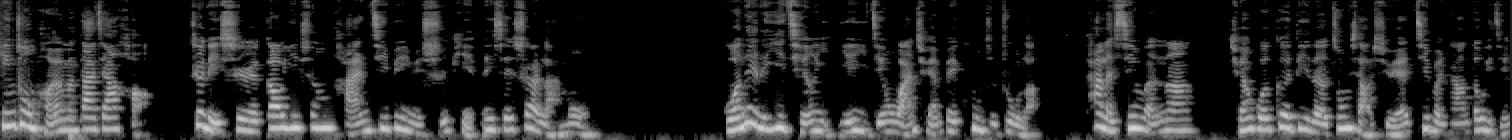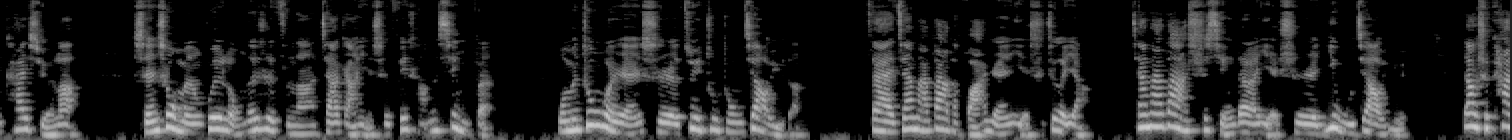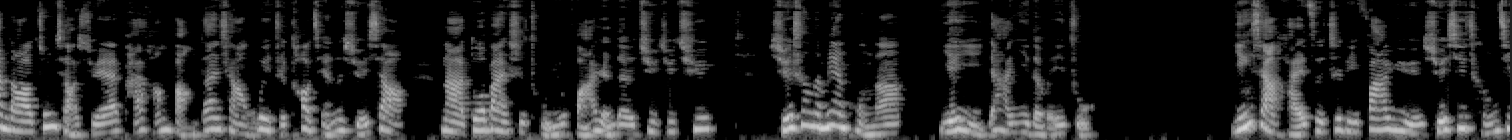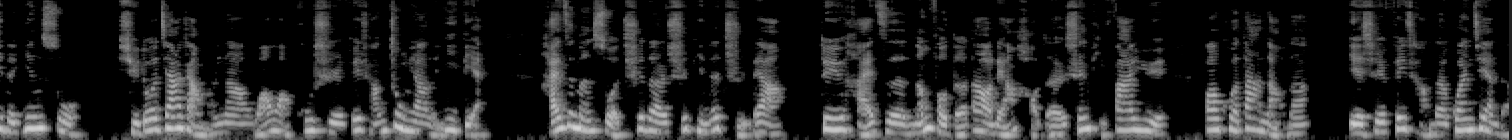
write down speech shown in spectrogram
听众朋友们，大家好，这里是高医生谈疾病与食品那些事儿栏目。国内的疫情也已经完全被控制住了。看了新闻呢，全国各地的中小学基本上都已经开学了。神兽们归笼的日子呢，家长也是非常的兴奋。我们中国人是最注重教育的，在加拿大的华人也是这样。加拿大实行的也是义务教育。要是看到中小学排行榜单上位置靠前的学校，那多半是处于华人的聚居区。学生的面孔呢，也以亚裔的为主。影响孩子智力发育、学习成绩的因素，许多家长们呢，往往忽视非常重要的一点：孩子们所吃的食品的质量，对于孩子能否得到良好的身体发育，包括大脑呢？也是非常的关键的，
